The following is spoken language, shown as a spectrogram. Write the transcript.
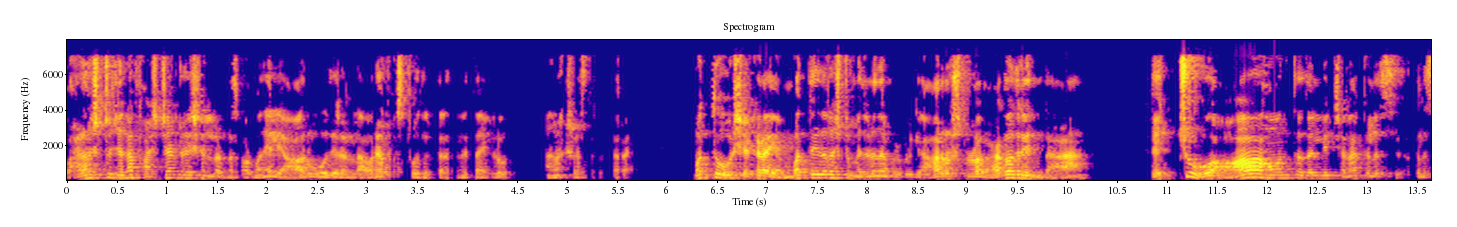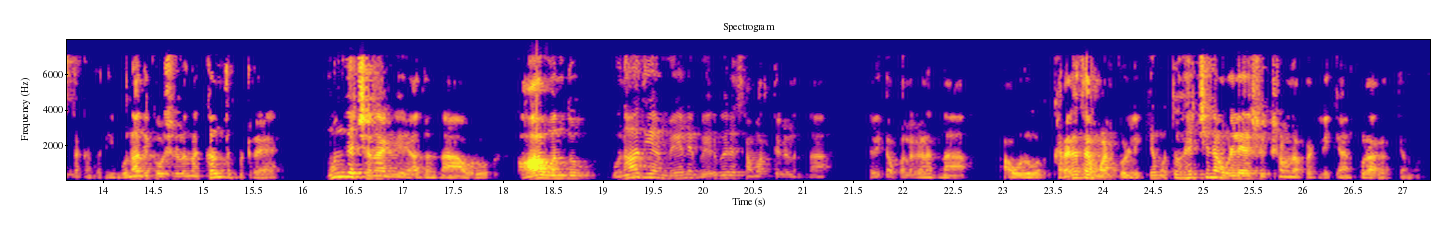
ಬಹಳಷ್ಟು ಜನ ಫಸ್ಟ್ ಜನರೇಷನ್ ಲರ್ನರ್ಸ್ ಅವ್ರ ಮನೆಯಲ್ಲಿ ಯಾರು ಓದಿರಲ್ಲ, ಅವರೇ ಫಸ್ಟ್ ಓದಿರ್ತಾರೆ. ತಂದೆ ತಾಯಿಗಳು ಅನಕ್ಷರಸ್ಥರಿರ್ತಾರೆ ಮತ್ತು ಶೇಕಡ ಎಂಬತ್ತೈದರಷ್ಟು ಮೆದುಳಿನ ಬೆಳವಣಿಗೆ ಆರು ವರ್ಷದೊಳಗೆ ಆಗೋದ್ರಿಂದ ಹೆಚ್ಚು ಆ ಹಂತದಲ್ಲಿ ಚೆನ್ನಾಗಿ ಕಲಿಸ್, ಕಲಿಸ್ತಕ್ಕಂಥದ್ದು ಈ ಬುನಾದಿ ಕೌಶಲ್ಯನ ಕಲ್ತು ಬಿಟ್ರೆ ಮುಂದೆ ಚೆನ್ನಾಗಿ ಅದನ್ನ ಅವರು ಆ ಒಂದು ಬುನಾದಿಯ ಮೇಲೆ ಬೇರೆ ಬೇರೆ ಸಾಮರ್ಥ್ಯಗಳನ್ನ ಕಲಿಕಾ ಫಲಗಳನ್ನ ಅವರು ಕರಗತ ಮಾಡ್ಕೊಳ್ಳಿಕ್ಕೆ ಮತ್ತು ಹೆಚ್ಚಿನ ಒಳ್ಳೆಯ ಶಿಕ್ಷಣವನ್ನ ಪಡ್ಲಿಕ್ಕೆ ಅನುಕೂಲ ಆಗುತ್ತೆ ಅನ್ನುವಂಥದ್ದು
